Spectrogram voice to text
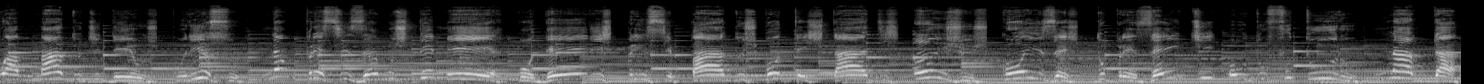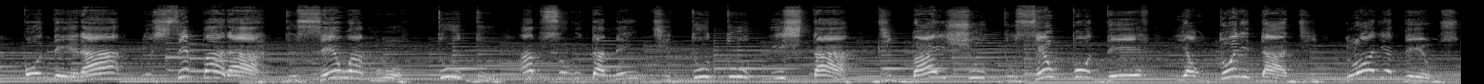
o amado de Deus. Por isso, não precisamos temer poderes, principados, potestades, anjos, coisas do presente ou do futuro. Nada poderá nos separar do seu amor. Tudo, absolutamente tudo está debaixo do seu poder e autoridade. Glória a Deus.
